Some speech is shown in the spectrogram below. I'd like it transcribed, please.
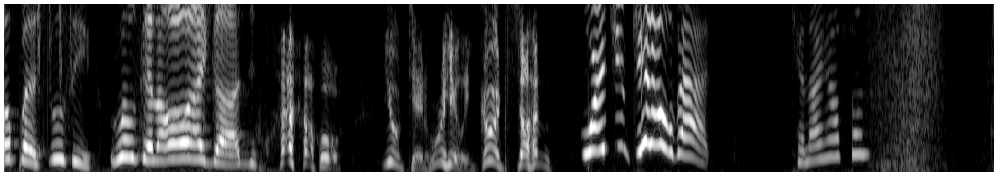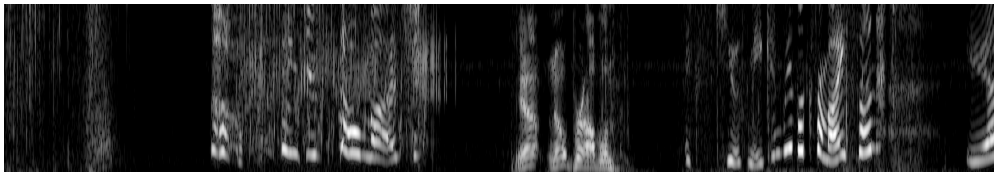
Hey, Grandpa, Susie, look at all I got. Wow! You did really good, son! Where'd you get all that? Can I have some? Oh, Thank you so much. Yeah, no problem. Excuse me, can we look for my son? Yeah,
